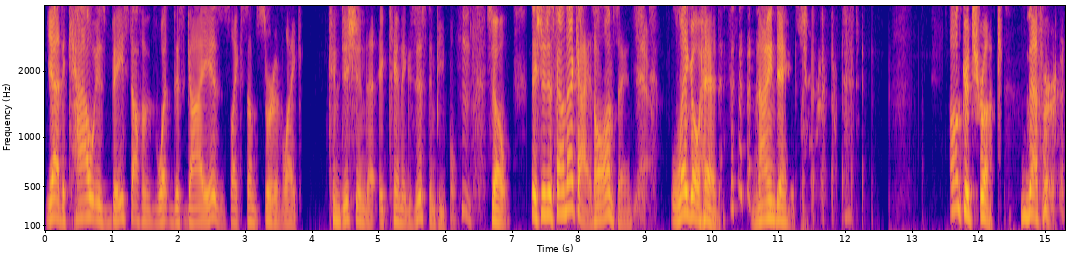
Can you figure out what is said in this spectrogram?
yeah, the cow is based off of what this guy is. It's like some sort of like condition that it can exist in people. Hmm. So they should have just found that guy. Is all I'm saying. Yeah. Lego head, nine days. Tonka truck, never.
